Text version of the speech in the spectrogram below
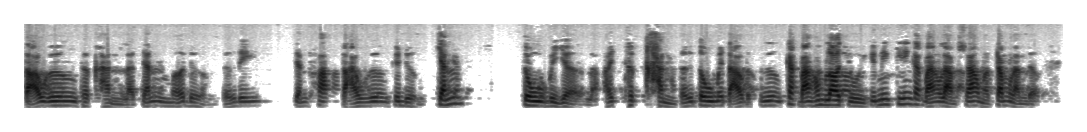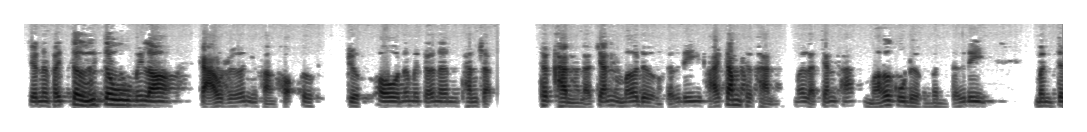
tạo gương thực hành là chánh mở đường, tự đi. Chánh pháp tạo gương cái đường chánh tu bây giờ là phải thực hành tự tu mới tạo được gương. Các bạn không lo chùi cái miếng kiến, các bạn làm sao mà trong lành được. Cho nên phải tự tu mới lo, cạo rửa những phần hộ ước trượt ô nó mới trở nên thanh sạch. Thực hành là chánh mở đường tự đi, phải tâm thực hành mới là chánh pháp. Mở con đường mình tự đi. Mình tự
